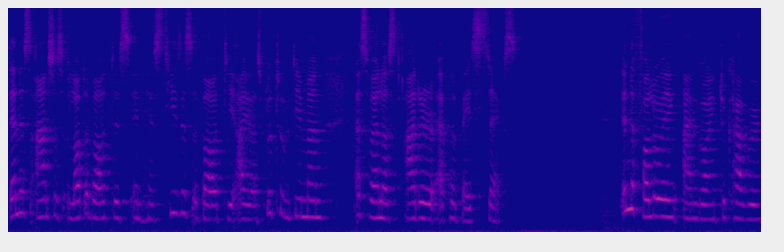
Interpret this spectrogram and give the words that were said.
Dennis answers a lot about this in his thesis about the iOS Bluetooth daemon as well as other Apple-based stacks. In the following I'm going to cover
